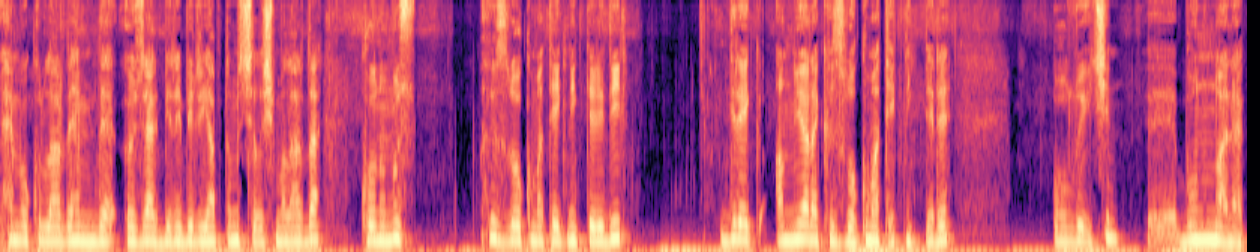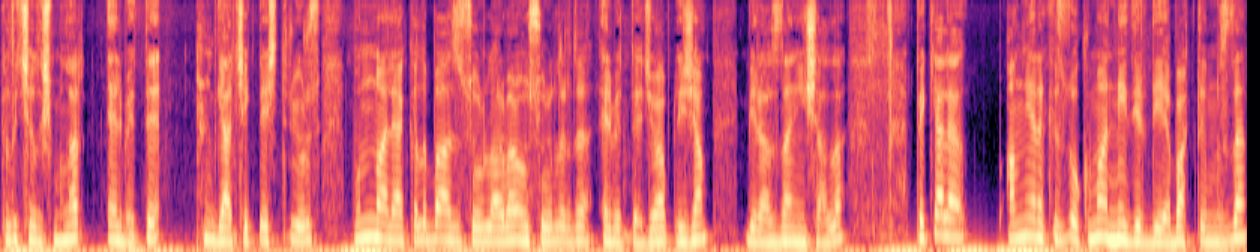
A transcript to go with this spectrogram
hem okullarda hem de özel birebir yaptığımız çalışmalarda konumuz hızlı okuma teknikleri değil, direkt anlayarak hızlı okuma teknikleri olduğu için e, bununla alakalı çalışmalar elbette gerçekleştiriyoruz. Bununla alakalı bazı sorular var. O soruları da elbette cevaplayacağım birazdan inşallah. Pekala anlayarak hızlı okuma nedir diye baktığımızda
